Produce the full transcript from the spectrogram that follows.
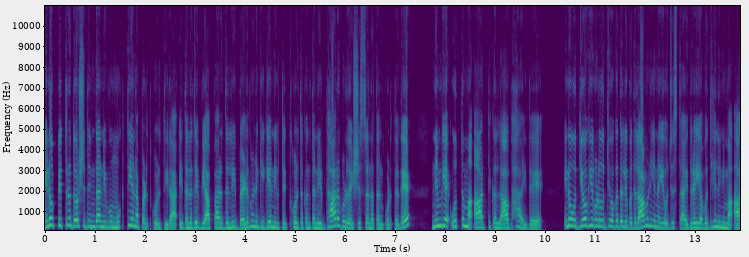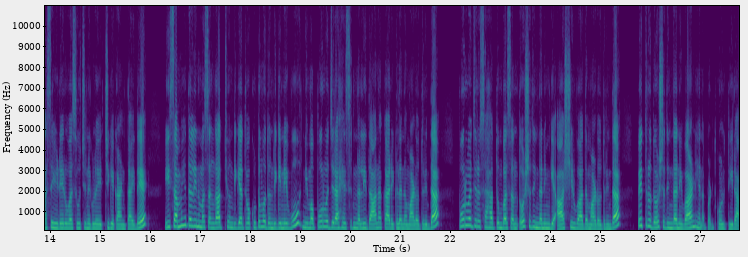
ಇನ್ನು ಪಿತೃದೋಷದಿಂದ ನೀವು ಮುಕ್ತಿಯನ್ನ ಪಡೆದುಕೊಳ್ತೀರಾ? ಇದಲ್ಲದೆ ವ್ಯಾಪಾರದಲ್ಲಿ ಬೆಳವಣಿಗೆಗೆ ನೀವು ತೆಗೆದುಕೊಳ್ತಕ್ಕಂಥ ನಿರ್ಧಾರಗಳು ಯಶಸ್ಸನ್ನು ತಂದುಕೊಡ್ತದೆ. ನಿಮಗೆ ಉತ್ತಮ ಆರ್ಥಿಕ ಲಾಭ ಇದೆ. ಇನ್ನು ಉದ್ಯೋಗಿಗಳು ಉದ್ಯೋಗದಲ್ಲಿ ಬದಲಾವಣೆಯನ್ನ ಯೋಜಿಸ್ತಾ ಇದ್ರೆ ಈ ಅವಧಿಯಲ್ಲಿ ನಿಮ್ಮ ಆಸೆ ಈಡೇರುವ ಸೂಚನೆಗಳು ಹೆಚ್ಚಿಗೆ ಕಾಣ್ತಾ ಇದೆ. ಈ ಸಮಯದಲ್ಲಿ ನಿಮ್ಮ ಸಂಗಾತಿಯೊಂದಿಗೆ ಅಥವಾ ಕುಟುಂಬದೊಂದಿಗೆ ನೀವು ನಿಮ್ಮ ಪೂರ್ವಜರ ಹೆಸರಿನಲ್ಲಿ ದಾನ ಕಾರ್ಯಗಳನ್ನು ಮಾಡೋದ್ರಿಂದ, ಪೂರ್ವಜರು ಸಹ ತುಂಬಾ ಸಂತೋಷದಿಂದ ನಿಮಗೆ ಆಶೀರ್ವಾದ ಮಾಡೋದ್ರಿಂದ, ಪಿತೃದೋಷದಿಂದ ನಿವಾರಣೆಯನ್ನು ಪಡೆದುಕೊಳ್ತೀರಾ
